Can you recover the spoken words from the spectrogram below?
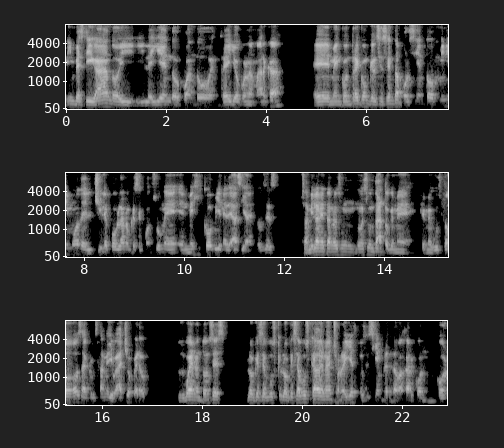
investigando y, y, leyendo cuando entré yo con la marca, eh, me encontré con que el 60% mínimo del chile poblano que se consume en México viene de Asia. Entonces, pues a mí la neta no es un, no es un dato que me, que me gustó, o sea, creo que está medio gacho, pero pues bueno, entonces lo que se, busca, lo que se ha buscado en Ancho Reyes pues es siempre trabajar con, con,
